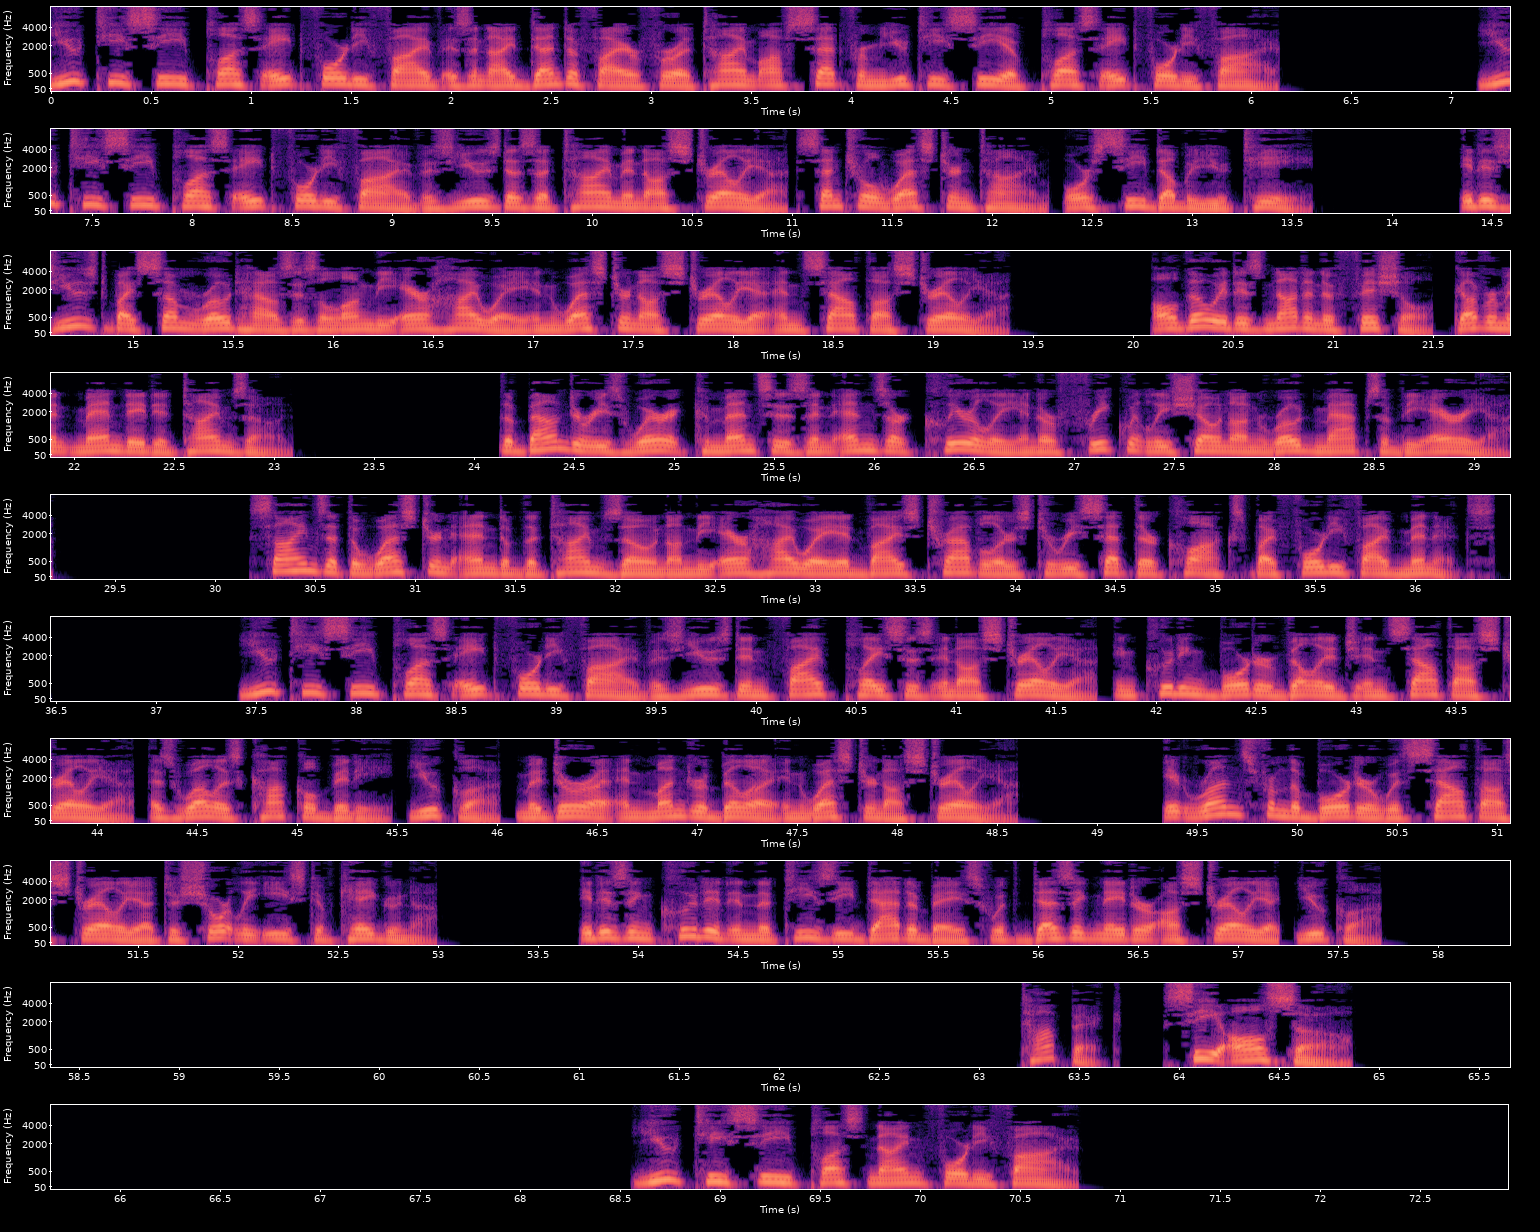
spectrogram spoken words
UTC plus 845 is an identifier for a time offset from UTC of plus 845. UTC plus 845 is used as a time in Australia Central Western Time, or CWT. It is used by some roadhouses along the Eyre Highway in Western Australia and South Australia. Although it is not an official, government-mandated timezone. The boundaries where it commences and ends are clearly and are frequently shown on road maps of the area. Signs at the western end of the time zone on the Eyre Highway advise travelers to reset their clocks by 45 minutes. UTC plus 845 is used in five places in Australia, including Border Village in South Australia, as well as Cocklebiddy, Eucla, Madura and Mundrabilla in Western Australia. It runs from the border with South Australia to shortly east of Caiguna. It is included in the TZ database with designator Australia, Eucla. See also. UTC plus 945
